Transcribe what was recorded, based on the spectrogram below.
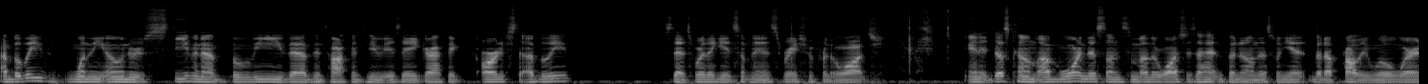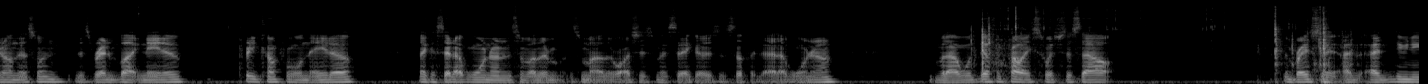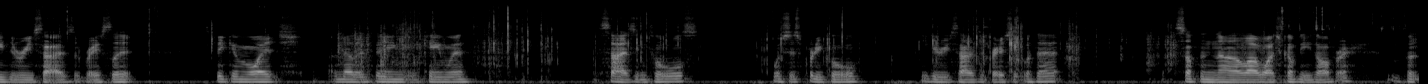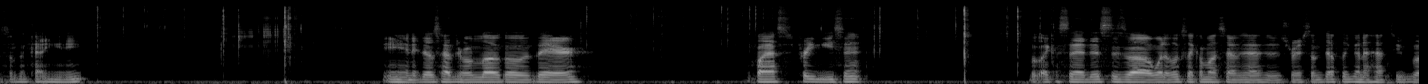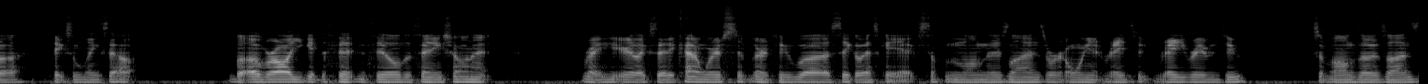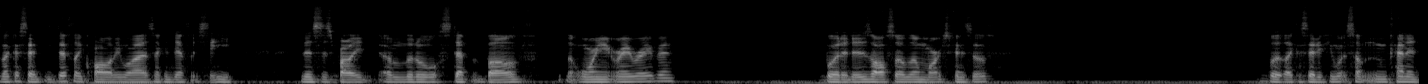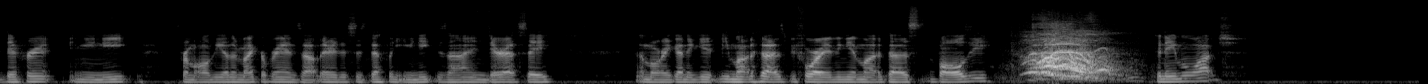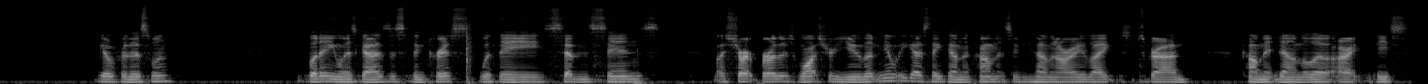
I believe one of the owners, Steven, I believe that I've been talking to, is a graphic artist, I believe. So that's where they get something inspiration for the watch. And it does come, I've worn this on some other watches. I hadn't put it on this one yet, but I probably will wear it on this one. This red and black NATO. Pretty comfortable NATO. Like I said, I've worn on some other some other watches, my Seikos and stuff like that. I've worn on. But I will definitely probably switch this out. The bracelet, I, I do need to resize the bracelet. Speaking of which, another thing it came with sizing tools, which is pretty cool. You can resize the bracelet with that something not a lot of watch companies offer. Put something kind of unique. And it does have their own logo there. The glass is pretty decent. But like I said, this is uh, what it looks like I on my 7 this wrist. I'm definitely going to have to uh, take some links out. But overall, you get the fit and feel, the finish on it right here. Like I said, it kind of wears similar to uh, Seiko SKX, something along those lines, or Orient Ray, to, Ray Raven 2 something along those lines. Like I said, definitely quality wise, I can definitely see this is probably a little step above the Orient Ray Raven, but it is also a little more expensive. But like I said, if you want something kind of different and unique from all the other micro brands out there, this is definitely unique design. Dare I say, I'm already gonna get demonetized before I even get monetized. Ballsy to name a watch go for this one. But anyways, guys, this has been Chris with a Seven Sins by Sharp Brothers watch review. Let me know what you guys think down in the comments if you haven't already. Like, subscribe, comment down below. All right, peace.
